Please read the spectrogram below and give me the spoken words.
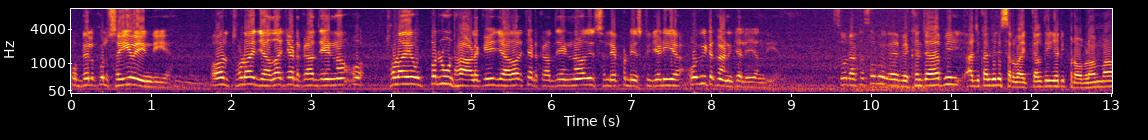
ਉਹ ਬਿਲਕੁਲ ਸਹੀ ਹੋ ਜਾਂਦੀ ਹੈ। ਔਰ ਥੋੜਾ ਜ਼ਿਆਦਾ ਝਟਕਾ ਦੇਣ ਨਾਲ ਉਹ ਥੋੜਾ ਜਿਹਾ ਉੱਪਰ ਨੂੰ ਉਠਾਲ ਕੇ ਜ਼ਿਆਦਾ ਝਟਕਾ ਦੇਣ ਨਾਲ ਉਹਦੀ ਸਲਿੱਪ ਡਿਸਕ ਜਿਹੜੀ ਆ ਉਹ ਵੀ ਟਿਕਾਣੇ ਚਲੇ ਜਾਂਦੀ ਹੈ। ਸੋ ਡਾਕਟਰ ਸਾਹਿਬ ਇਹ ਵੇਖਣ ਚ ਆਇਆ ਵੀ ਅੱਜ ਕੱਲ ਜਿਹੜੀ ਸਰਵਾਈਕਲ ਦੀ ਜਿਹੜੀ ਪ੍ਰੋਬਲਮ ਆ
